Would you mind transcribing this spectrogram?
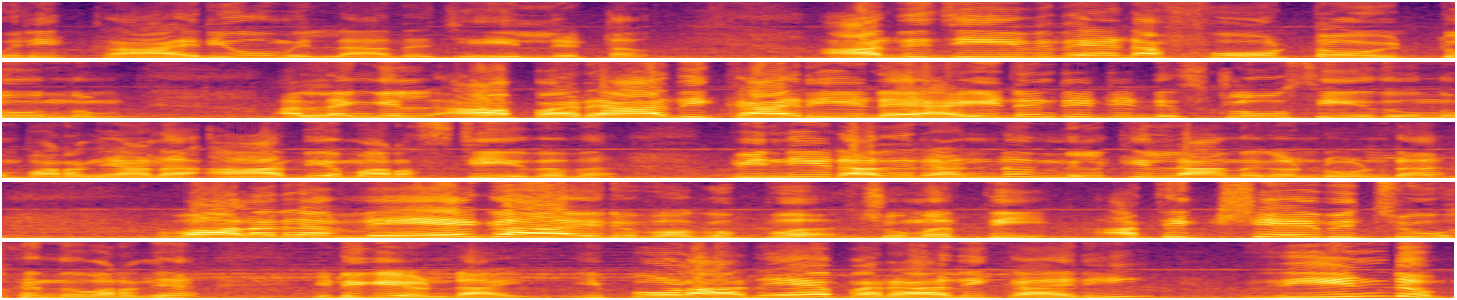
ഒരു കാര്യവുമില്ലാതെ ജയിലിലിട്ടത്. അതിജീവിതയുടെ ഫോട്ടോ ഇട്ടു എന്നും അല്ലെങ്കിൽ ആ പരാതിക്കാരിയുടെ ഐഡന്റിറ്റി ഡിസ്ക്ലോസ് ചെയ്തു എന്നും പറഞ്ഞാണ് ആദ്യം അറസ്റ്റ് ചെയ്തത്. പിന്നീട് അത് രണ്ടും നിൽക്കില്ല എന്ന് കണ്ടുകൊണ്ട് വളരെ വേഗമായൊരു വകുപ്പ് ചുമത്തി അധിക്ഷേപിച്ചു എന്ന് പറഞ്ഞ് ഇടുകയുണ്ടായി. ഇപ്പോൾ അതേ പരാതിക്കാരി വീണ്ടും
